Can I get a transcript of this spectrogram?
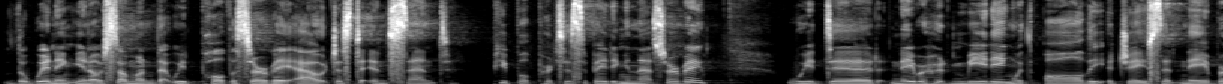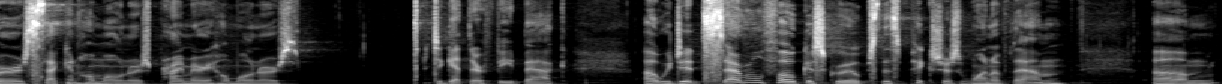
the winning, you know, someone that we'd pull the survey out just to incent people participating in that survey. We did neighborhood meeting with all the adjacent neighbors, second homeowners, primary homeowners, to get their feedback. Uh, we did several focus groups. This picture's one of them. Um,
